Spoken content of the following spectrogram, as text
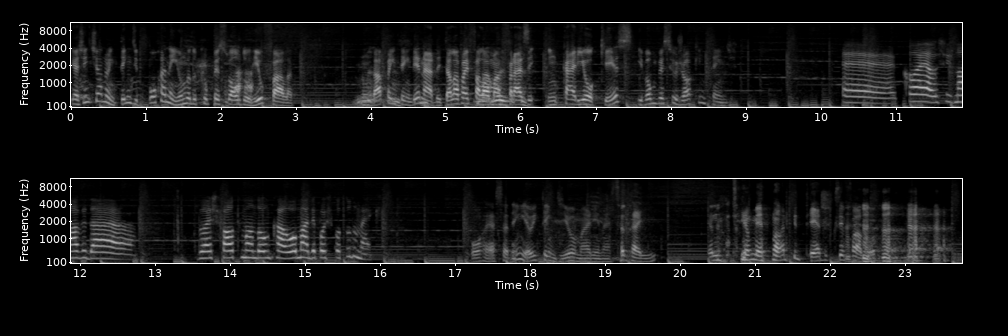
e a gente já não entende porra nenhuma do que o pessoal do Rio fala. Não dá pra entender nada. Então ela vai falar Não, uma mas- frase em carioquês e vamos ver se o Joca entende. É, qual é? O X9 da, do asfalto mandou um caô, mas depois ficou tudo Mac. Porra, essa nem eu entendi, ô Marina. Essa daí. Eu não tenho a menor ideia do que você falou.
